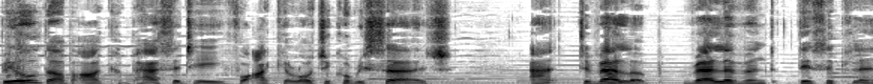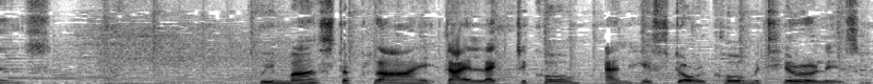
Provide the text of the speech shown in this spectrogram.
build up our capacity for archaeological research and develop relevant disciplines. We must apply dialectical and historical materialism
